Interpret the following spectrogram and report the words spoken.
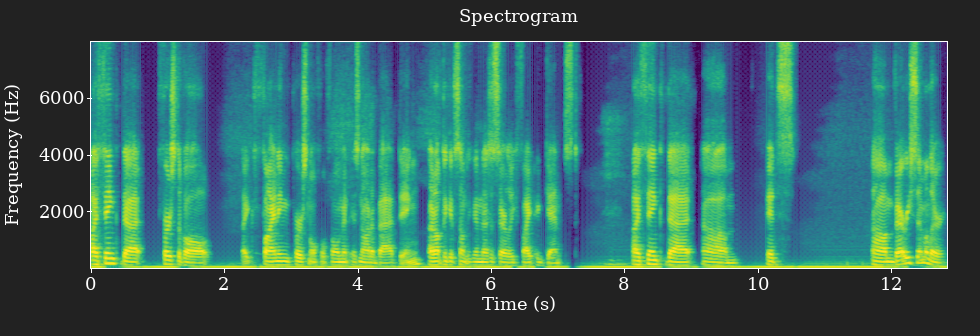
I think that first of all, like finding personal fulfillment is not a bad thing. I don't think it's something to necessarily fight against. I think that um, it's um, very similar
